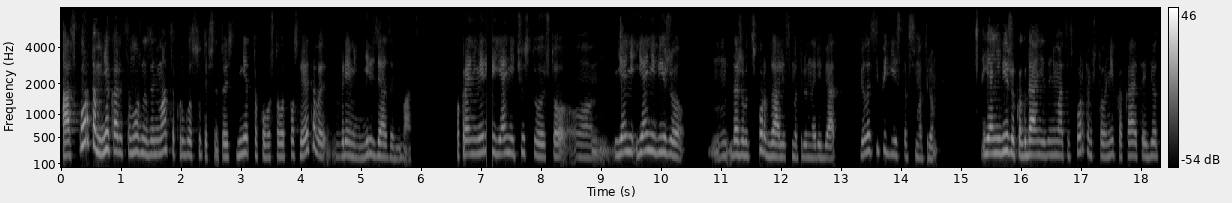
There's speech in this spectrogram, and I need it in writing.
А спортом, мне кажется, можно заниматься круглосуточно, то есть нет такого, что вот после этого времени нельзя заниматься. По крайней мере, я не чувствую, что э, я не, я не вижу, даже вот в спортзале смотрю на ребят, велосипедистов смотрю, я не вижу, когда они занимаются спортом, что у них какая-то идет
